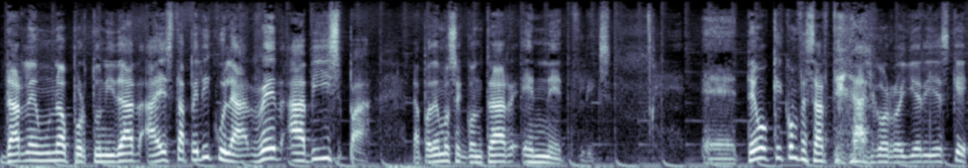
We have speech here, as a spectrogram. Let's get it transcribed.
darle una oportunidad a esta película, Red Avispa. La podemos encontrar en Netflix. Eh, tengo que confesarte algo, Roger, y es que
